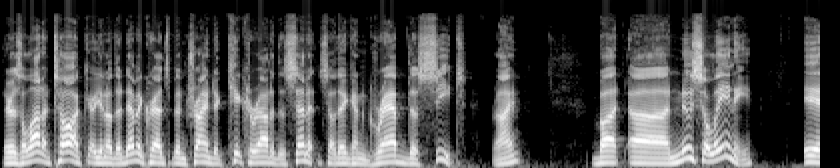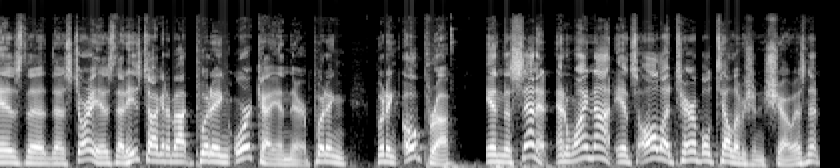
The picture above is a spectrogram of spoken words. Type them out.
there's a lot of talk. You know, the Democrats have been trying to kick her out of the Senate so they can grab the seat, right? But uh, Mussolini is the the story is that he's talking about putting Orca in there, putting putting Oprah in the Senate. And why not? It's all a terrible television show, isn't it?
